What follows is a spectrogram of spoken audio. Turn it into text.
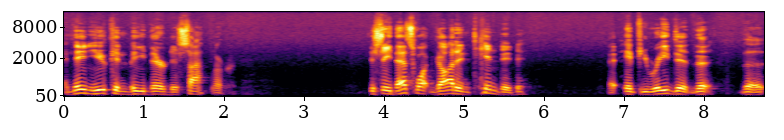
And then you can be their discipler. You see, that's what God intended. If you read the, the, the,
